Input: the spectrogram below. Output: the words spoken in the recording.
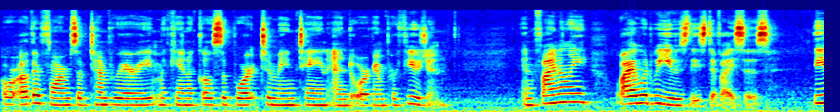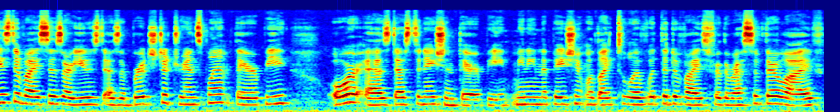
or other forms of temporary mechanical support to maintain end organ perfusion. And finally, why would we use these devices? These devices are used as a bridge to transplant therapy or as destination therapy, meaning the patient would like to live with the device for the rest of their life,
